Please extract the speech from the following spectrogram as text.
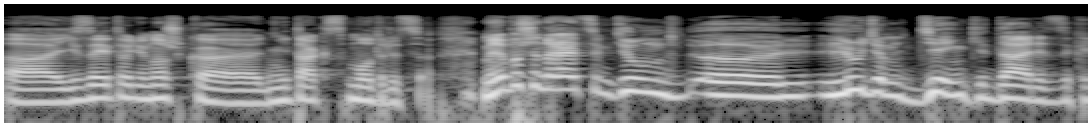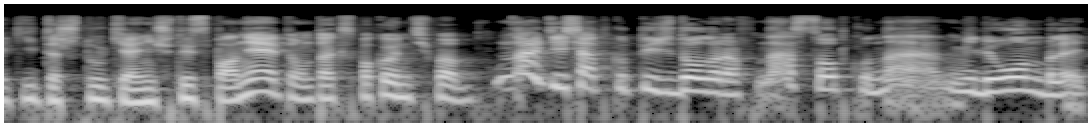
э, из-за этого немножко не так смотрится. Мне больше нравится, где он э, людям деньги дарит за какие-то штуки, они что-то исполняют, и он так спокойно, типа, на десятку тысяч долларов, на сотку, на миллион, блядь.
